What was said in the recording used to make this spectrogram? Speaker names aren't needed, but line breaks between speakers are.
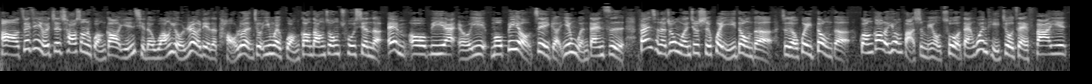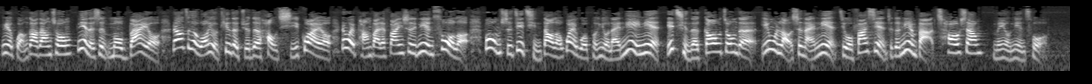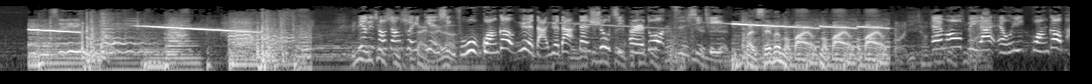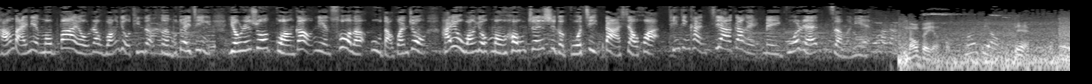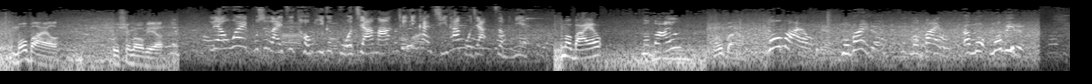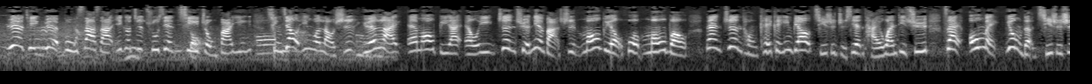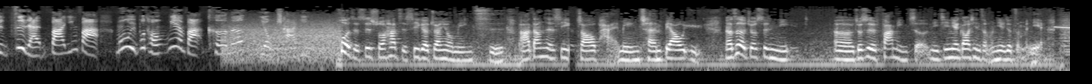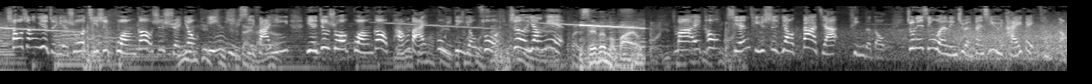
好，最近有一支超商的广告引起了网友热烈的讨论，就因为广告当中出现了 M O B I L E mobile 这个英文单字，翻译成了中文就是会移动的，这个会动的。广告的用法是没有错，但问题就在发音，因为广告当中念的是 mobile，让这个网友听着觉得好奇怪哦，认为旁白的发音是念错了。不过我们实际请到了外国朋友来念一念，也请了高中的英文老师来念，结果发现这个念法超商没有念错。
超商推电信服务，广告越打越大，但竖起耳朵仔细听。
Seven Mobile Mobile Mobile
M O B I L E 广告旁白念 mobile，让网友听得很不对劲。有人说广告念错了，误导观众；还有网友猛轰，真是个国际大笑话。听听看架杠诶，美国人怎么念
Mobile. Mobile. Yeah. Mobile. 不是 mobile.
不是来自同一个国家吗？听听看其他国家怎么念
mobile
mobile
Mobile.
mobile
mobile
mobile。
啊 mo mobile
越听越不飒飒，一个字出现七种发音。请教英文老师，原来 M O B I L E 正确念法是 mobile 或 mobile，但正统 K K 音标其实只限台湾地区，在欧美用的其实是自然发音法，母语不同，念法可能有差异。
或者是说它只是一个专有名词，把它当成是一个招牌、名称、标语，那这个就是你，呃，就是发明者，你今天高兴怎么念就怎么念。
也说，其实广告是选用英语系发音，也就是说广告旁白不一定有错，这样念。
Seven Mobile
马 A 通，前提是要大家听得懂。中天新闻林志远、范新宇台北特报道。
